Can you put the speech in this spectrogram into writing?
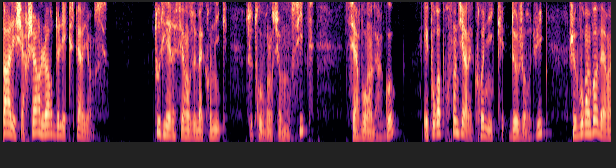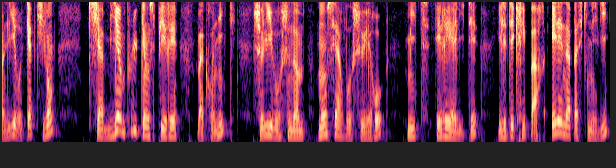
par les chercheurs lors de l'expérience. Toutes les références de ma chronique se trouveront sur mon site, Cerveau en argot, et pour approfondir la chronique d'aujourd'hui, je vous renvoie vers un livre captivant qui a bien plus qu'inspiré ma chronique. Ce livre se nomme Mon cerveau, ce héros, mythe et réalité. Il est écrit par Elena Pasquinelli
